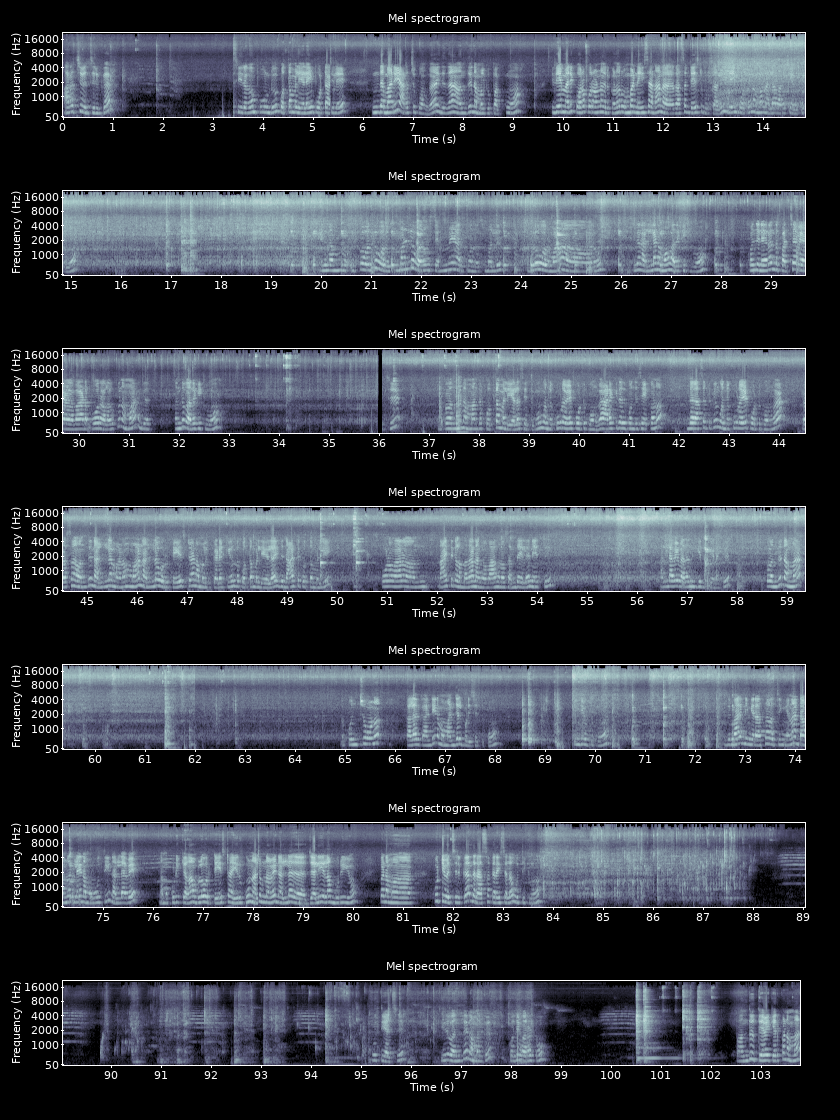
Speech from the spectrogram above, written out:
அரைச்சி வச்சுருக்க சீரகம் பூண்டு கொத்தமல்லி இலையும் போட்டு இந்த மாதிரி அரைச்சிக்கோங்க. இதுதான் வந்து நம்மளுக்கு பக்குவம். இதே மாதிரி குறை குறைன்னு இருக்கணும். ரொம்ப நெய்ஸானா ர- ரசம் டேஸ்ட் கொடுக்காது. இதையும் போட்டு நம்ம நல்லா வதக்கி எடுத்துக்குவோம். இது நம்ம இப்போ வந்து ஒரு ஸ்மெல்லு வரும். செம்மையாக இருக்கும் அந்த ஸ்மெல்லு. இவ்வளோ ஒரு மனம் வரும். இதை நல்லா நம்ம வதக்கிக்குவோம். கொஞ்ச நேரம் இந்த பச்சை வே வாடை போகிற அளவுக்கு நம்ம இது வந்து வதக்கிக்குவோம். வந்துருச்சு இப்போ வந்து நம்ம அந்த கொத்தமல்லி எல்லாம் சேர்த்துக்குவோம். கொஞ்சம் கூடவே போட்டுக்கோங்க. அரைக்கிறது கொஞ்சம் சேர்க்கணும். இந்த ரசத்துக்கும் கொஞ்சம் கூடவே போட்டுக்கோங்க. ரசம் வந்து நல்ல மணமாக நல்ல ஒரு டேஸ்ட்டாக நம்மளுக்கு கிடைக்கும் இந்த கொத்தமல்லி இலை. இது நாட்டு கொத்தமல்லி. போன வாரம் ஞாயிற்றுக்கிழமை தான் நாங்கள் வாங்கினோம் சந்தையில் நேற்று நல்லாவே வதங்கிருக்கு எனக்கு. இப்போ வந்து நம்ம கொஞ்சோன்னு கலருக்காண்டி நம்ம மஞ்சள் பொடி சேர்த்துக்குவோம். கிண்டி விட்டுக்குவோம். இது மாதிரி நீங்கள் ரசம் வச்சிங்கன்னா டம்ளர்லேயே நம்ம ஊற்றி நல்லாவே நம்ம குடிக்கலாம். அவ்வளோ ஒரு டேஸ்ட்டாக இருக்கும். நச்சோம்னாவே நல்ல ஜலியெல்லாம் முறியும். இப்போ நம்ம கூட்டி வச்சிருக்க அந்த ரச கரைசெல்லாம் ஊற்றிக்குவோம் ஊற்றியாச்சு இது வந்து நம்மளுக்கு கொதி வரட்டும். இப்போ வந்து தேவைக்கேற்ப நம்ம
